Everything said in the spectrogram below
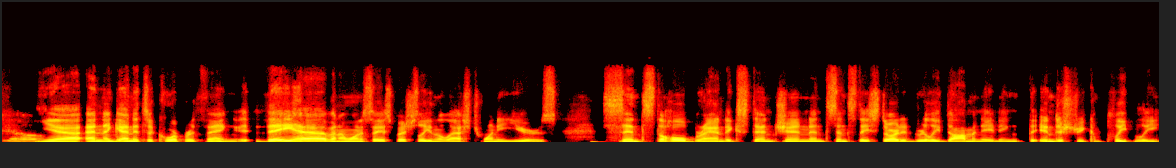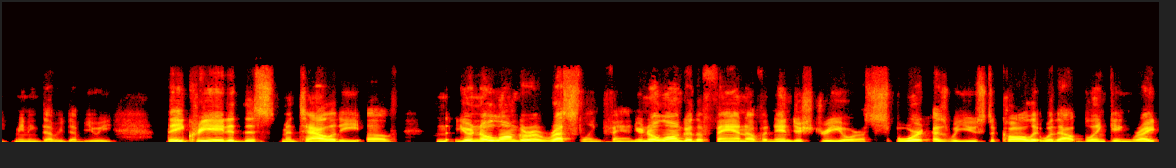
You know? Yeah, and again, it's a corporate thing. They have, and I want to say, especially in the last twenty years, since the whole brand extension and since they started really dominating the industry completely, meaning WWE, they created this mentality of you're no longer a wrestling fan. You're no longer the fan of an industry or a sport, as we used to call it, without blinking, right?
